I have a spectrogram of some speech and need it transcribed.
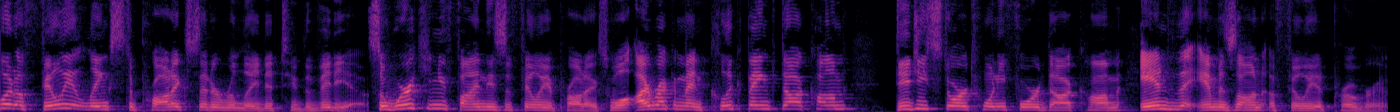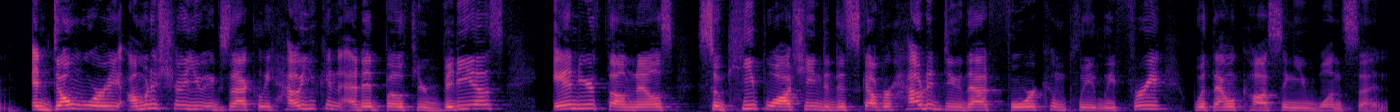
put affiliate links to products that are related to the video. So where can you find these affiliate products? Well, I recommend clickbank.com, digistore24.com, and the Amazon affiliate program. And don't worry, I'm gonna show you exactly how you can edit both your videos and your thumbnails, so keep watching to discover how to do that for completely free without costing you one cent.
